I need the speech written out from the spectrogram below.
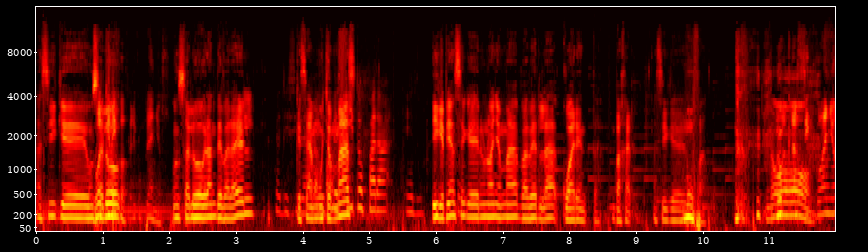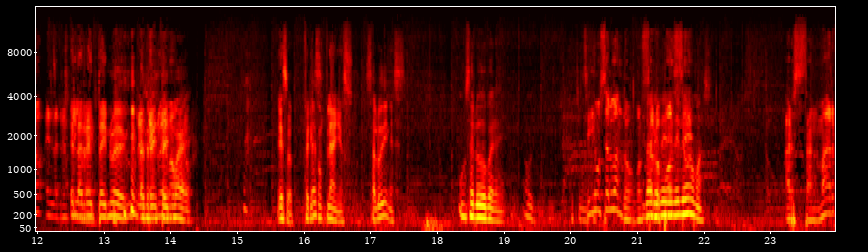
así que un saludo, hijo, feliz cumpleaños. un saludo grande para él, que sean muchos más Besitos para el- y que piense que en unos años más va a haber la 40 bajar. Así que Mufa. No. A cinco años en la 39. en la 39. La 39. Eso, feliz Eso. cumpleaños. Saludines. Un saludo para él. Uy. Seguimos saludando. Gonzalo dale, Ponce, dale. Arsan Mar,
